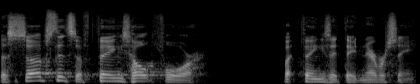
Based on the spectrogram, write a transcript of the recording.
The substance of things hoped for, but things that they'd never seen.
